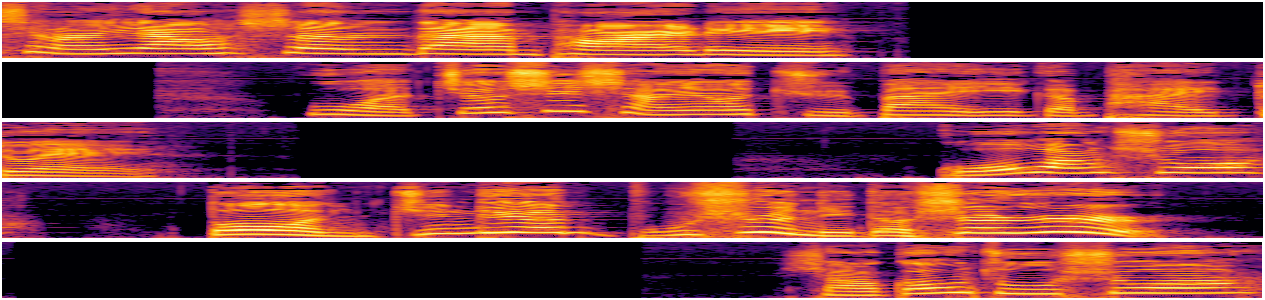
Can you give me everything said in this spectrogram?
想要圣诞 party，我就是想要举办一个派对。”国王说：“但今天不是你的生日。”小公主说：“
